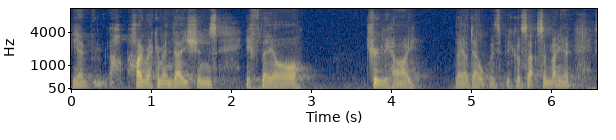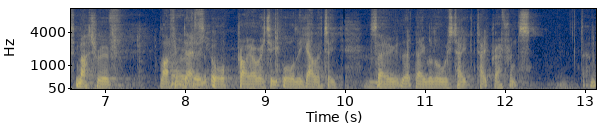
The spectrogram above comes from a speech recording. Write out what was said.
you know, high recommendations, if they are truly high, they are dealt with because that's a, you know, it's a matter of life priority. and death or priority or legality. Mm -hmm. So that they will always take, take preference. Um,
